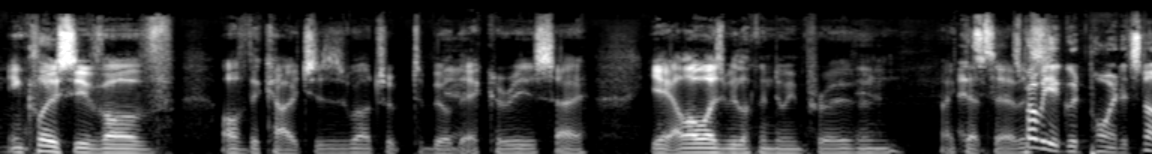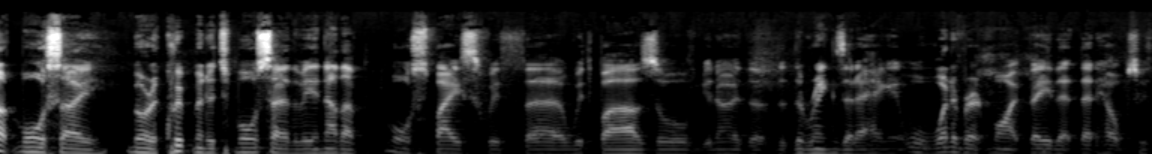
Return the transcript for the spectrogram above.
mm. inclusive of of the coaches as well to to build yeah. their careers. So yeah, I'll always be looking to improve yeah. and make that It's, service. it's probably a good point. It's not more so more equipment. It's more so there'll be another more space with uh, with bars or you know the, the, the rings that are hanging or whatever it might be that, that helps with,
